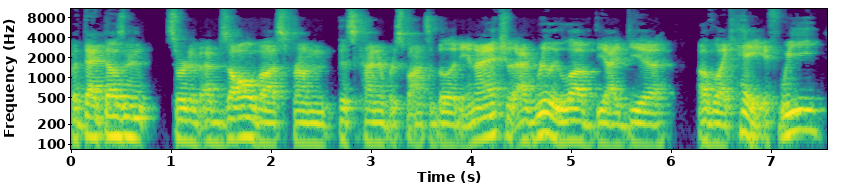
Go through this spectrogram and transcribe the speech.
But that doesn't sort of absolve us from this kind of responsibility. And I actually, I really love the idea of like, hey, if we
